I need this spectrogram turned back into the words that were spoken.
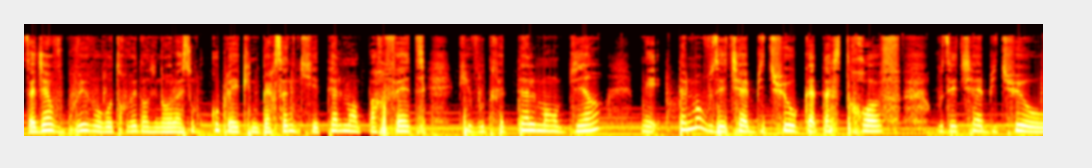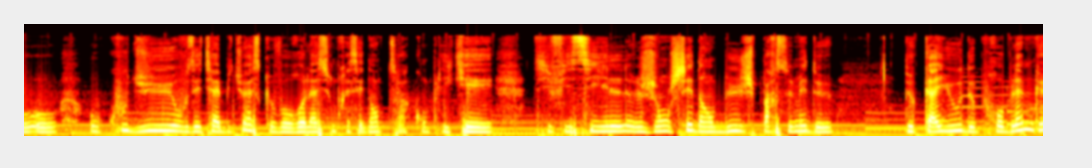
C'est-à-dire, vous pouvez vous retrouver dans une relation de couple avec une personne qui est tellement parfaite, qui vous traite tellement bien, mais tellement vous étiez habitué aux catastrophes, vous étiez habitué aux, aux, coups durs, vous étiez habitué à ce que vos relations précédentes soient compliquées, difficiles, jonchées d'embûches, parsemées de, de cailloux, de problèmes, que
